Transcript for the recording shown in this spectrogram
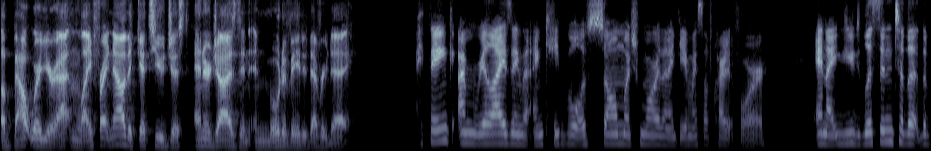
about where you're at in life right now that gets you just energized and, and motivated every day? I think I'm realizing that I'm capable of so much more than I gave myself credit for. And I you listen to the the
